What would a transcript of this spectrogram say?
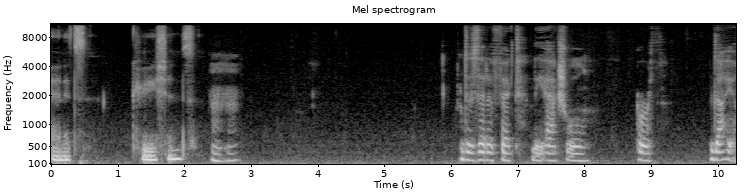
and its creations. Mm-hmm. Does that affect the actual Earth, Gaia,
